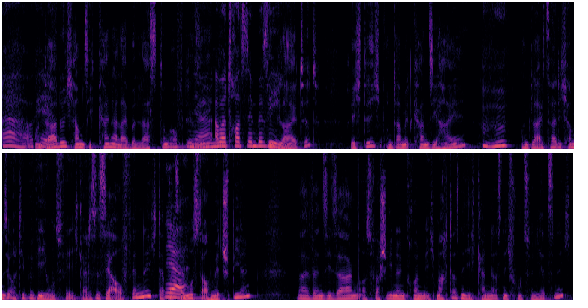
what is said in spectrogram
Ah, okay. Und dadurch haben sie keinerlei Belastung auf der ja, Sehne. Aber trotzdem Bewegung. Sie gleitet, richtig, und damit kann sie heilen. Mhm. Und gleichzeitig haben sie auch die Bewegungsfähigkeit. Das ist sehr aufwendig. Der Patient ja. muss da auch mitspielen. Weil wenn Sie sagen, aus verschiedenen Gründen, ich mache das nicht, ich kann das nicht, funktioniert es nicht.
